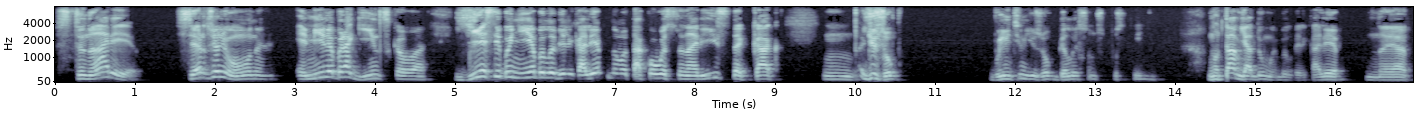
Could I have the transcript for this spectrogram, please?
сценариев Серджа Леоне, Эмиля Брагинского, если бы не было великолепного такого сценариста, как Ежов, Валентин Ежов, «Белое солнце пустыни». Но там, я думаю, было великолепное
